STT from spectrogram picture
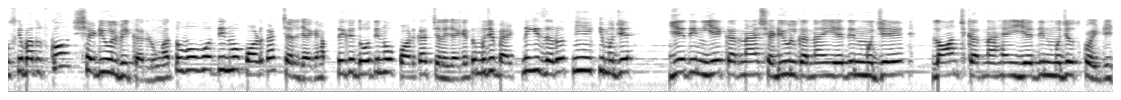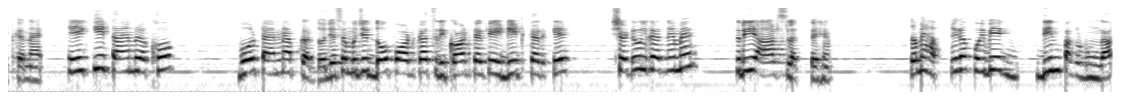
उसके बाद उसको शेड्यूल भी कर लूँगा। तो वो वो दिन वो पॉडकास्ट चल जाएगा, हफ़्ते के दो दिन वो पॉडकास्ट चले जाएँगे। तो मुझे बैठने की ज़रूरत नहीं है कि मुझे ये दिन ये करना है शेड्यूल करना है, ये दिन मुझे लॉन्च करना है, ये दिन मुझे उसको एडिट करना है। एक ही टाइम रखो वो टाइम में आप कर दो। जैसे मुझे दो पॉडकास्ट रिकॉर्ड करके एडिट करके शेड्यूल करने में थ्री आवर्स लगते हैं। तो मैं हफ़्ते का कोई भी एक दिन पकड़ूँगा,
